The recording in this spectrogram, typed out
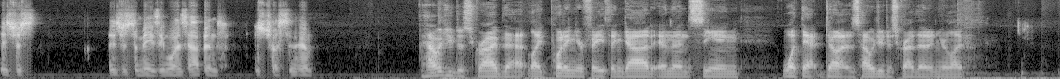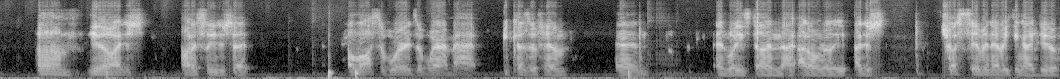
it's just it's just amazing what has happened. Just trusting Him. How would you describe that? Like putting your faith in God and then seeing what that does. How would you describe that in your life? Um, you know, I just honestly just at a loss of words of where I'm at because of him and and what he's done. I, I don't really I just trust him in everything I do.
